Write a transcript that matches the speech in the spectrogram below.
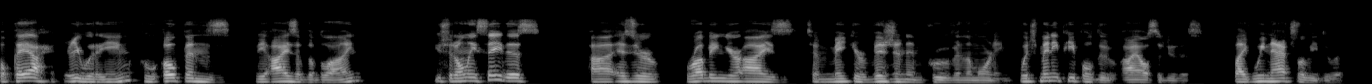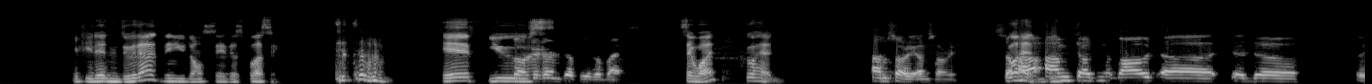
"Fuqiyah who opens the eyes of the blind, you should only say this uh, as you're rubbing your eyes to make your vision improve in the morning, which many people do. I also do this. Like we naturally do it. If you didn't do that, then you don't say this blessing. if you sorry to interrupt you, Rabbi. Say what? Go ahead. I'm sorry, I'm sorry. So Go ahead. I, I'm talking about uh, the uh,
